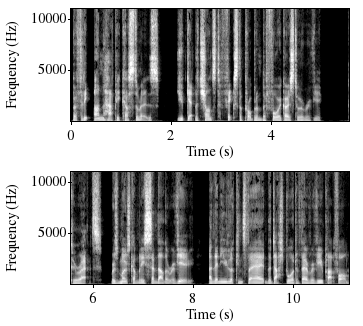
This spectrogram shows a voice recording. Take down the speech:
But for the unhappy customers, you get the chance to fix the problem before it goes to a review. Correct. Whereas most companies send out the review and then you look into their, the dashboard of their review platform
